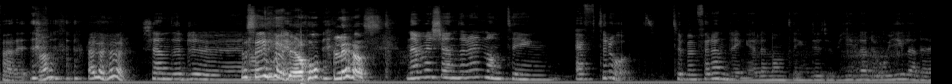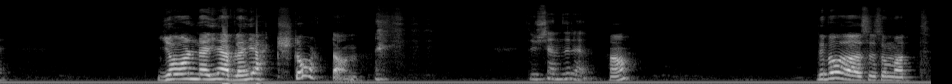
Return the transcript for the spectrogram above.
för dig! Ja, eller hur? Kände du... Jag säger ju det, hopplöst. Nej men kände du någonting efteråt? Typ en förändring eller någonting du typ gillade och ogillade? Ja, den där jävla hjärtstartan. Du kände den? Ja. Det var alltså som att...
